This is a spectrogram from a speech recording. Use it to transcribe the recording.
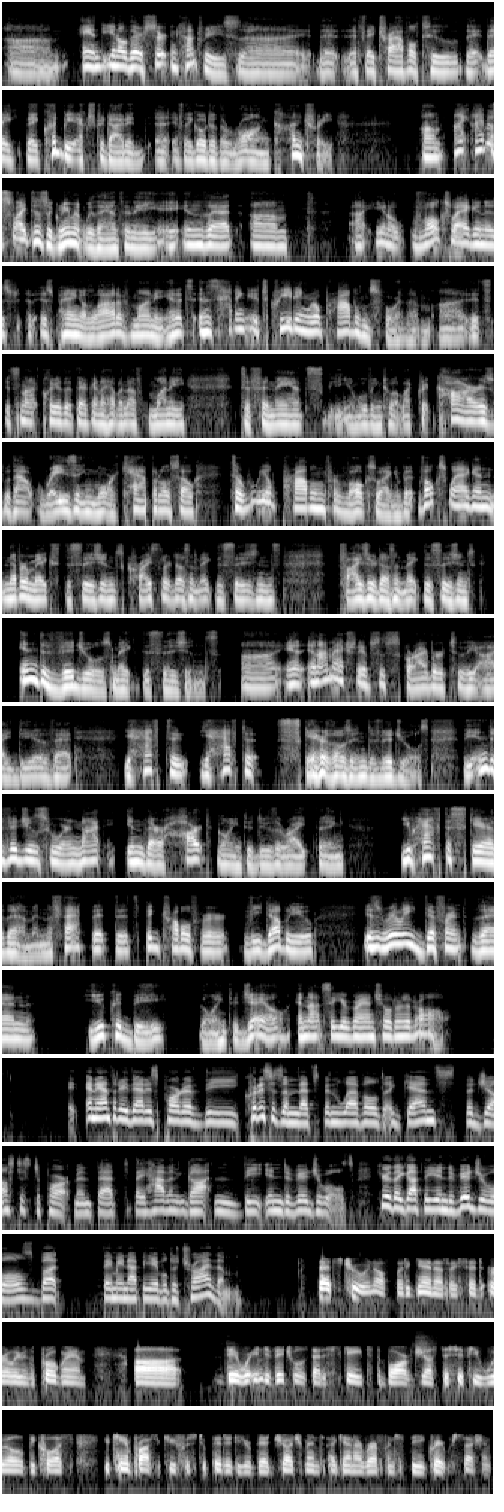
Um, and you know, there are certain countries uh, that if they travel to, they they, they could be extradited uh, if they go to the wrong country. Um, I, I, have a slight disagreement with Anthony in that um, uh, you know, Volkswagen is is paying a lot of money, and it's and it's having it's creating real problems for them. Uh, it's it's not clear that they're going to have enough money to finance, you know, moving to electric cars without raising more capital. So it's a real problem for Volkswagen. But Volkswagen never makes decisions. Chrysler doesn't make decisions. Pfizer doesn't make decisions. Individuals make decisions. Uh, and, and I'm actually a subscriber to the idea that you have to you have to scare those individuals. The individuals who are not in their heart going to do the right thing, you have to scare them. And the fact that it's big trouble for VW is really different than you could be going to jail and not see your grandchildren at all. And Anthony, that is part of the criticism that's been leveled against the Justice Department that they haven't gotten the individuals. Here they got the individuals, but they may not be able to try them. That's true enough. But again, as I said earlier in the program, uh, there were individuals that escaped the bar of justice, if you will, because you can't prosecute for stupidity or bad judgment. Again, I referenced the Great Recession.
